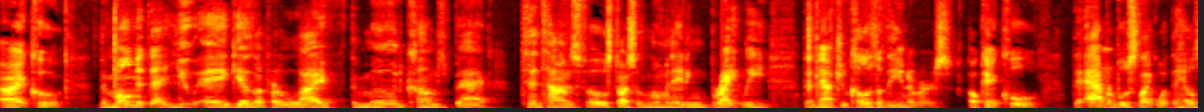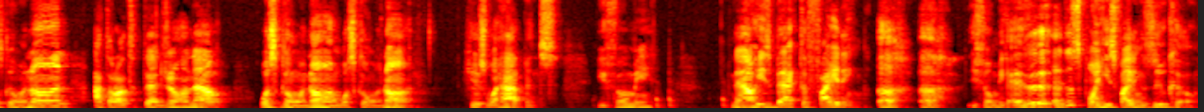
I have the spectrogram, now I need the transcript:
right, cool. The moment that Yue gives up her life, the moon comes back 10 times filled, starts illuminating brightly the natural colors of the universe. Okay, cool. The Admirable's like, what the hell's going on? I thought I took that drawing out. What's going on? What's going on? Here's what happens. You feel me? Now he's back to fighting. Uh, uh. You feel me? At this, point, he's fighting Zuko.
